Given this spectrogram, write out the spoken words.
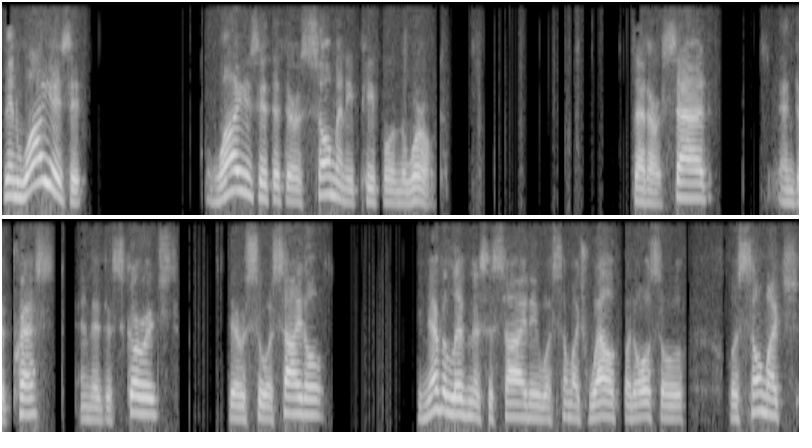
Then why is it, why is it that there are so many people in the world that are sad and depressed and they're discouraged, they're suicidal. We never lived in a society with so much wealth, but also with so much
